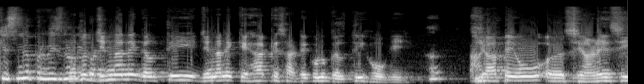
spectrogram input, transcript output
ਕਿਸੇ ਨੇ ਨਹੀਂ ਮਤਲਬ ਜਿਨ੍ਹਾਂ ਨੇ ਗਲਤੀ ਜਿਨ੍ਹਾਂ ਨੇ ਕਿਹਾ ਕਿ ਸਾਡੇ ਕੋਲ ਗਲਤੀ ਹੋ ਗਈ ਜਾਂ ਤੇ ਉਹ ਸਿਆਣੇ ਸੀ।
